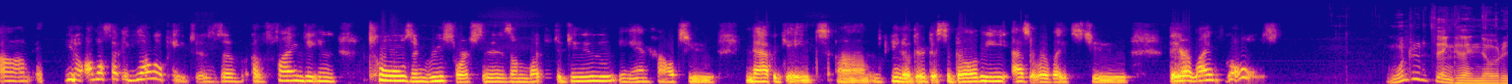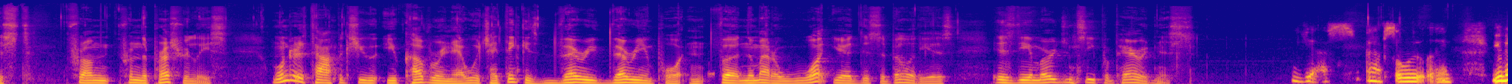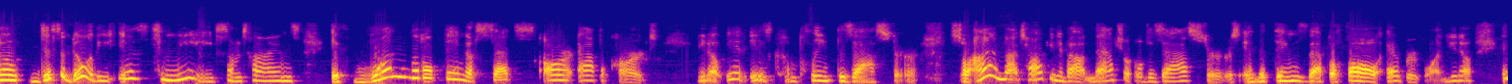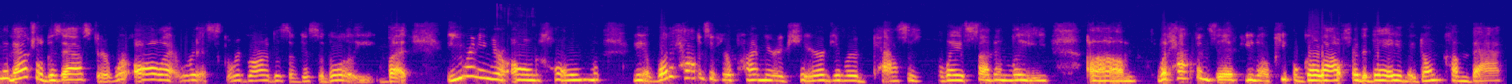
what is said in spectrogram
Um, you know, almost like a yellow pages of, of finding tools and resources on what to do and how to navigate, um, you know, their disability as it relates to their life goals. One of the things I noticed from from the press release, one of the topics you, you cover in there, which I think is very, very important for no matter what your disability is, is the emergency preparedness. Yes, absolutely. You know, disability is to me sometimes if one little thing upsets our apple cart, you know, it is complete disaster. So I am not talking about natural disasters and the things that befall everyone. You know, in a natural disaster, we're all at risk regardless of disability. But even in your own home, you know, what happens if your primary caregiver passes away suddenly? Um, what happens if, you know, people go out for the day and they don't come back?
